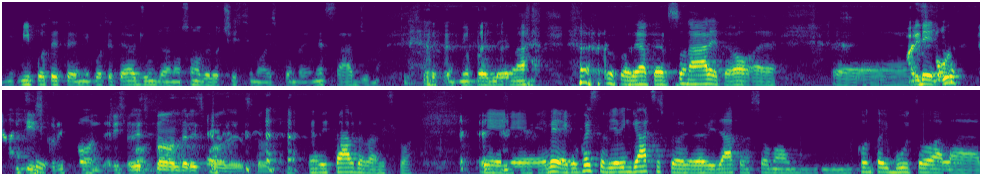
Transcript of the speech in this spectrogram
mi, mi, potete, mi, potete, raggiungere, non sono velocissimo a rispondere ai messaggi, ma questo è il mio problema, problema personale, però... Eh, eh, ma risponde, beh, garantisco, sì. risponde, risponde, risponde, risponde, risponde. in ritardo ma risponde. E, bene, con questo vi ringrazio, spero di avervi dato insomma, un contributo alla,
